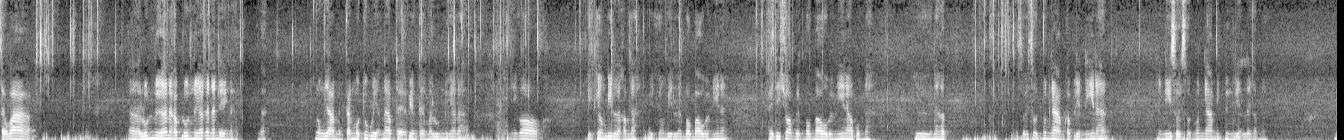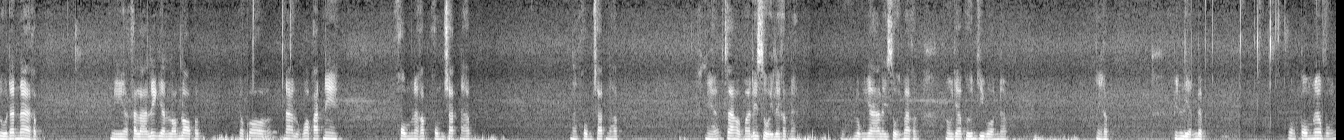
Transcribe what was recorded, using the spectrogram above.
แต่ว่าลุ้นเนื้อนะครับลุ้นเนื้อแค่นั้นเองนะครับนะลงยาเหมือนกันหมดทุกเหรียญนะครับ แต่เพียงแต่มาลุ้นเนื้อนะฮะนี่ก็ปีกเครื่องบินแล้วครับนะปีกเครื่องบินแล้วเบาๆแบบนี้นะใครที่ชอบแบบเบาๆแบบนี้นะครับผมนะคือนะครับ สวยสดงดงามครับเหรียญนี้นะฮะเหรียญนี้สวยสดงดงามอีกหนึ่งเหรียญเลยครับนะ ดูด้านหน้าครับ มีอักขระเลขยันล้อมรอบครับ แล้วก็หน้าหลวงพ่อพัดนี่ คมนะครับ คมชัดนะครับนะคมชัดนะครับ เนี่ยสร้างออกมาได้สวยเลยครับนะโอ้ลงยาอะไรสวยมากครับ ลงยาพื้นจีวรนะครับนี่ครับ เป็นเหรียญแบบวงกลมนะวง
